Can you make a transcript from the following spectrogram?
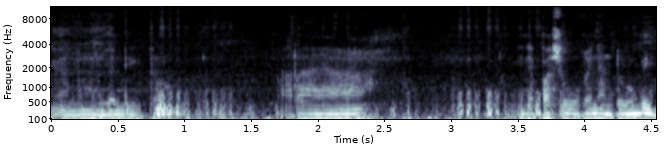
Yan hanggang dito. Para inapasukin ng tubig.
